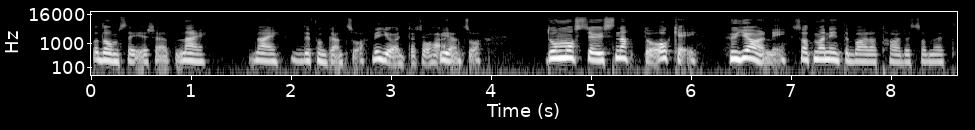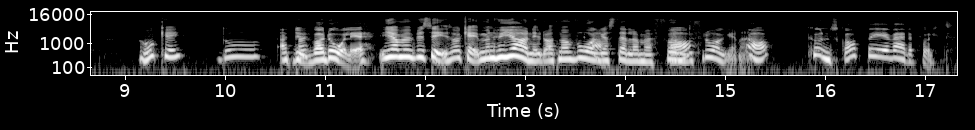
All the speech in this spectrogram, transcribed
och de säger så att nej, nej, det funkar inte så. Vi gör inte så här. Vi gör inte så. Då måste jag ju snabbt då, okej, okay, hur gör ni? Så att man inte bara tar det som ett, okej, okay, då... Att du var dålig? Ja men precis, okej, okay, men hur gör ni då? Att man vågar ja. ställa de här följdfrågorna. Ja. ja, kunskap är värdefullt.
